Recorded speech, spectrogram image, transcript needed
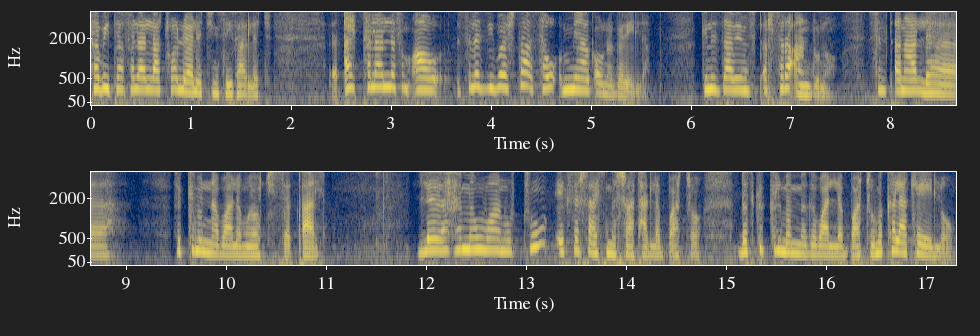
ከቤት ያፈላላቸዋለሁ ያለችኝ ሴት አለች። አይተላለፍም። አዎ። ስለዚህ በሽታ ሰው የሚያውቀው ነገር የለም። ግንዛቤ መፍጠር ስራ አንዱ ነው። ስልጠና ለሕክምና ባለሙያዎች ይሰጣል። ለህሙማኖቹም exercise መስራት አለባቸው። በትክክል መመገብ አለባቸው። መከላከያ የለውም።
